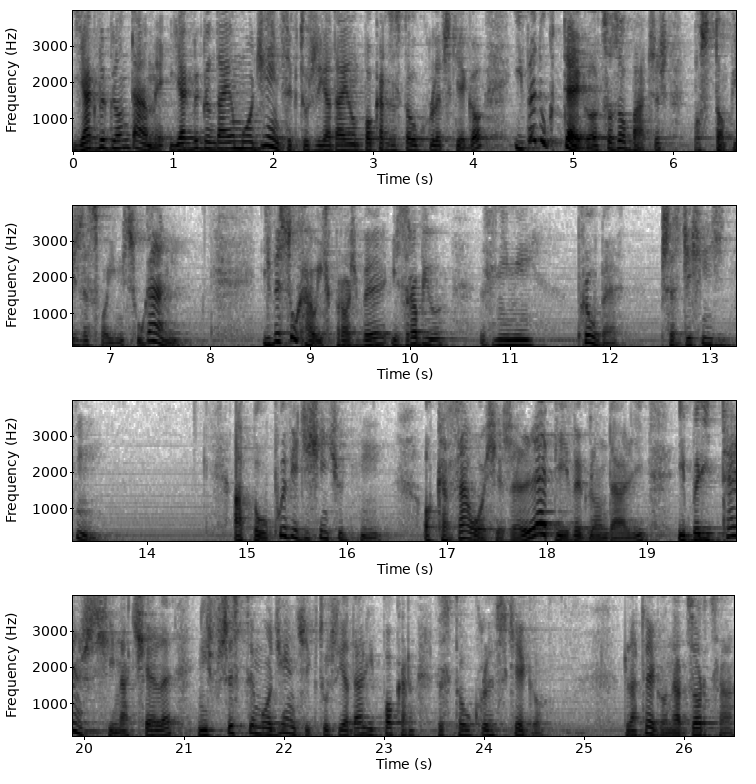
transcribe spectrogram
jak wyglądamy i jak wyglądają młodzieńcy, którzy jadają pokarm ze stołu królewskiego i według tego, co zobaczysz, postąpisz ze swoimi sługami. I wysłuchał ich prośby i zrobił z nimi próbę przez dziesięć dni. A po upływie dziesięciu dni okazało się, że lepiej wyglądali i byli tężsi na ciele niż wszyscy młodzieńcy, którzy jadali pokarm ze stołu królewskiego. Dlatego nadzorca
